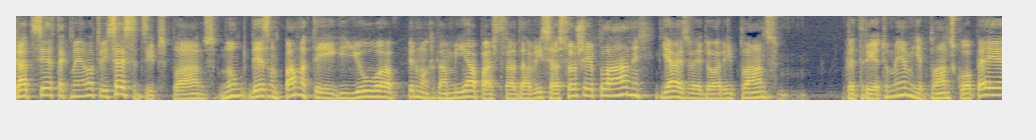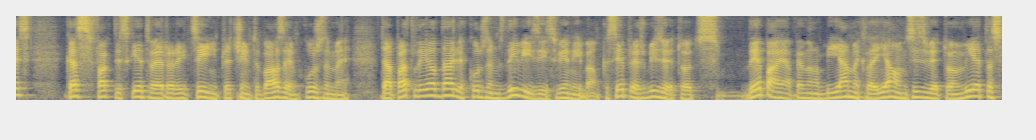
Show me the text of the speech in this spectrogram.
Kā tas ietekmē Latvijas aizsardzības plānus? Nu, diezgan pamatīgi, jo pirmkārt bija jāpārstrādā visi esošie plāni, jāizveido arī plāns pret rietumiem, ja plāns kopējais, kas faktiski ietver arī cīņu pret šīm bāzēm kurzemē. Tāpat liela daļa kurzemes divīzijas vienībām, kas iepriekš bija izvietotas Liepājā, piemēram, bija jāmeklē jaunas izvietojuma vietas,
